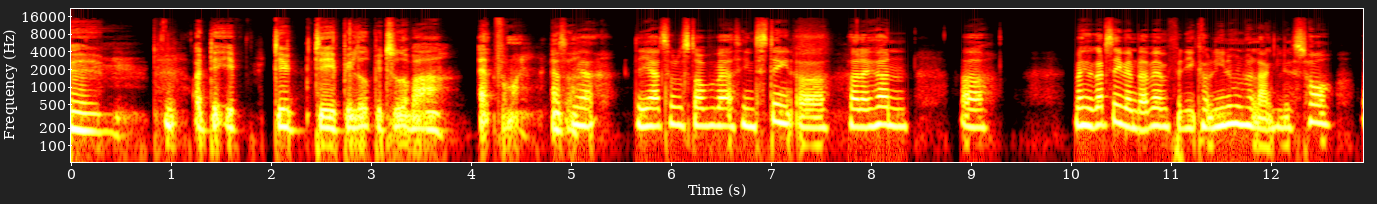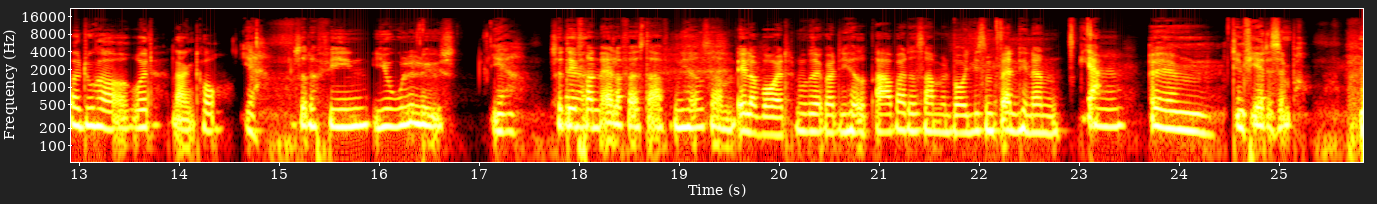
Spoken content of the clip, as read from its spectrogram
Øhm, og det, det, det billede betyder bare alt for mig. Altså, Ja. Det er jer to, der står på hver sin sten og holder i hånden. Og man kan godt se, hvem der er hvem, fordi Karoline, hun har langt lyst hår, og du har rødt langt hår. ja, Så er der fine julelys. ja. Så det er Ja. fra den allerførste aften, I havde sammen? Eller hvor, at, nu ved jeg godt, I havde arbejdet sammen, men hvor I ligesom fandt hinanden. Ja, Mm. øhm, den 4. december.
